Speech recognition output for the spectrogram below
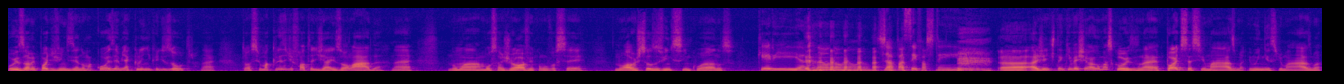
o exame pode vir dizendo uma coisa e a minha clínica diz outra. Né? Então, assim, uma crise de falta de ar isolada, né, numa moça jovem como você, no auge dos seus 25 anos, Queria. Não, não, não, não. Já passei faz tempo. Uh, a gente tem que investigar algumas coisas, né? Pode ser sim uma asma, o início de uma asma.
